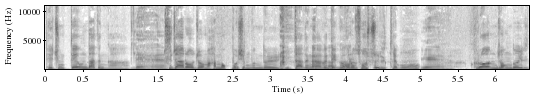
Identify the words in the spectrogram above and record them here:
대충 때운다든가 네. 투자로 좀 한몫 보신 분들 있다든가 근데 그거는 소수일 테고 예. 그런 정도일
